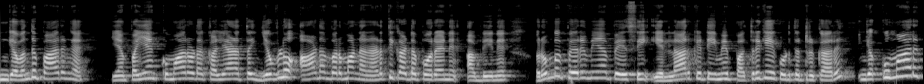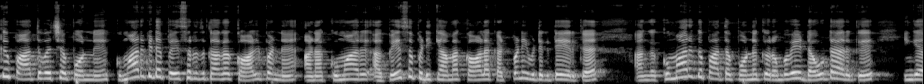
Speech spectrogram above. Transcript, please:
இங்கே வந்து பாருங்கள் என் பையன் குமாரோட கல்யாணத்தை எவ்வளோ ஆடம்பரமாக நான் நடத்தி காட்ட போகிறேன்னு அப்படின்னு ரொம்ப பெருமையாக பேசி எல்லார்கிட்டையுமே பத்திரிகையை கொடுத்துட்ருக்காரு. இங்கே குமாருக்கு பார்த்து வச்ச பொண்ணு குமார்கிட்ட பேசுறதுக்காக கால் பண்ணேன். ஆனால் குமார் அது பேச பிடிக்காம காலை கட் பண்ணி விட்டுக்கிட்டே இருக்க. அங்கே குமாருக்கு பார்த்த பொண்ணுக்கு ரொம்பவே டவுட்டாக இருக்குது இங்கே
